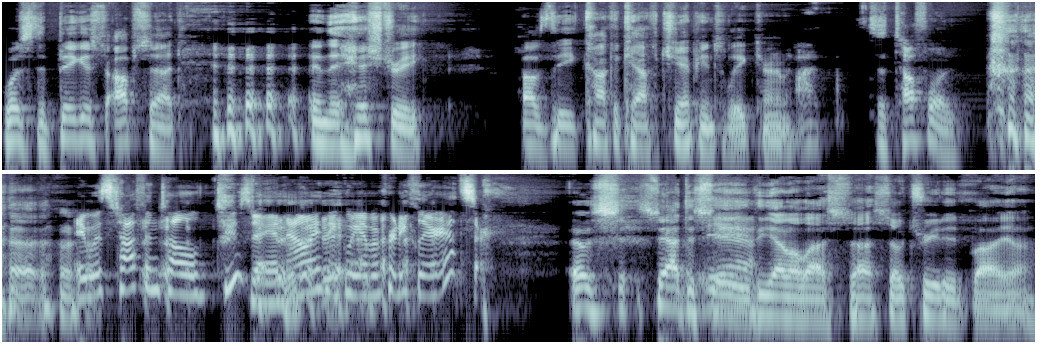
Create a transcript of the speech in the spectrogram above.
was the biggest upset in the history of the Concacaf Champions League tournament? It's a tough one. it was tough until Tuesday, and now I think we have a pretty clear answer. It was sad to see Yeah. the MLS uh, so treated by uh,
